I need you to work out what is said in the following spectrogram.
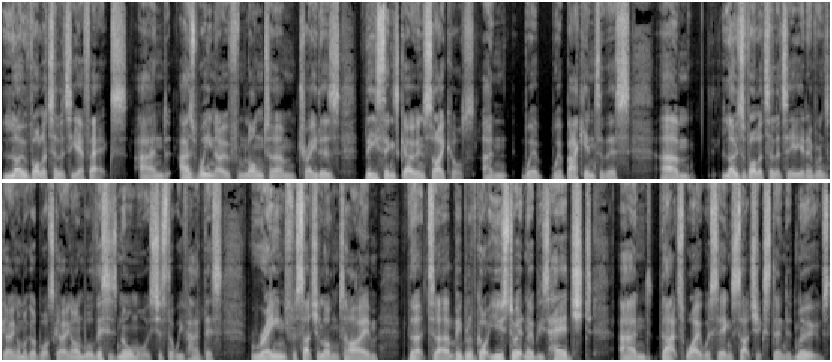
low volatility FX. And as we know from long term traders, these things go in cycles. And we're we're back into this um, loads of volatility, and everyone's going, "Oh my god, what's going on?" Well, this is normal. It's just that we've had this range for such a long time that uh, people have got used to it. Nobody's hedged. And that's why we're seeing such extended moves.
